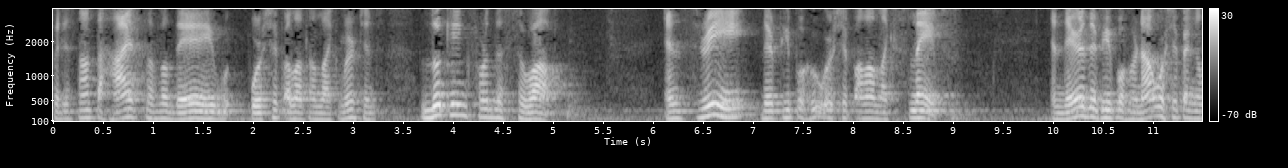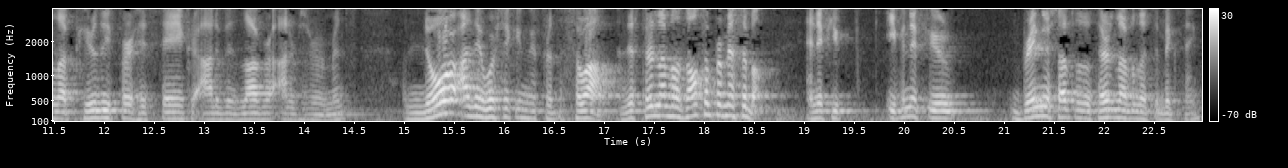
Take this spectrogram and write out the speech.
but it's not the highest level. They worship Allah Ta'ala like merchants, looking for the sawab. And three, they're people who worship Allah like slaves. And they're the people who are not worshipping Allah purely for His sake or out of His love or out of His remembrance, nor are they worshipping Him for the sawab. And this third level is also permissible. And if you, even if you bring yourself to the third level, that's a big thing.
